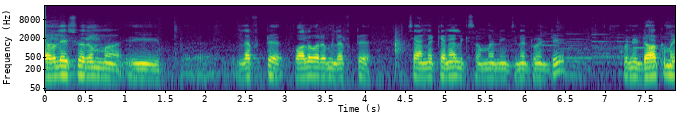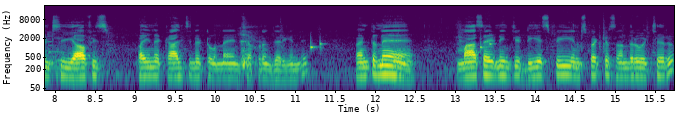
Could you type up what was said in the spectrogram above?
ధవళేశ్వరం ఈ లెఫ్ట్ పోలవరం లెఫ్ట్ చాలా కెనాల్కి సంబంధించినటువంటి కొన్ని డాక్యుమెంట్స్ ఈ ఆఫీస్ పైన కాల్చినట్టు ఉన్నాయని చెప్పడం జరిగింది. వెంటనే మా సైడ్ నుంచి డిఎస్పి ఇన్స్పెక్టర్స్ అందరూ వచ్చారు.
